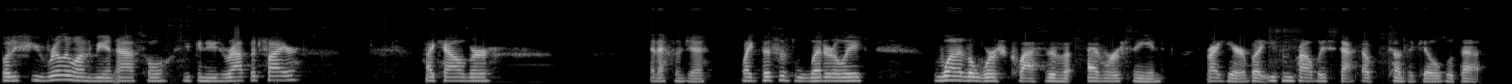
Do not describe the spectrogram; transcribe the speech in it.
but if you really want to be an asshole, you can use rapid fire, high caliber, and FMJ. Like this is literally one of the worst classes I've ever seen right here, but you can probably stack up tons of kills with that.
